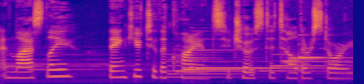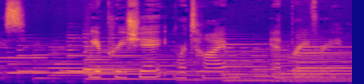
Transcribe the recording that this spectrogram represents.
And lastly, thank you to the clients who chose to tell their stories. We appreciate your time and bravery.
